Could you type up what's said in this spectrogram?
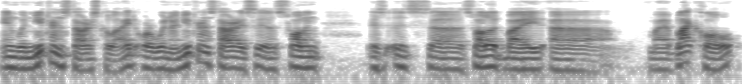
and when neutron stars collide, or when a neutron star is uh, swollen, is, is uh, swallowed by by a black hole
